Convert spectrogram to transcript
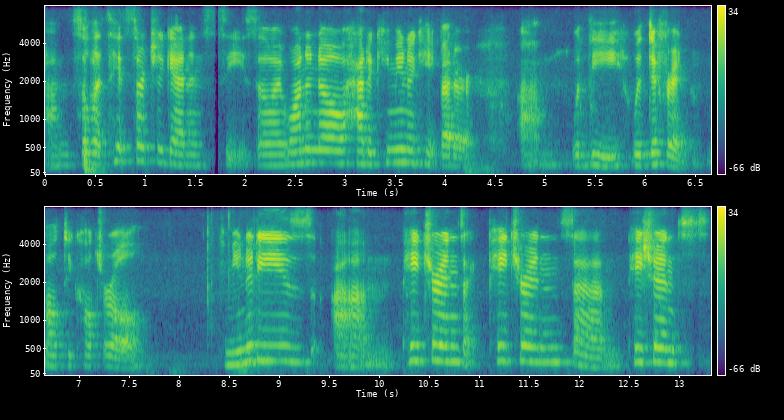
Um, so let's hit search again and see. So I want to know how to communicate better um, with the with different multicultural communities, um, patrons, like patrons, um, patients,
